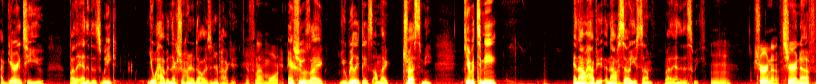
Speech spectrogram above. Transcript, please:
I guarantee you, by the end of this week, you'll have an extra hundred dollars in your pocket. If not more. And she was like, you really think so? I'm like, trust me, give it to me, and I'll have you, and I'll sell you some by the end of this week. Mm. Sure enough. Sure enough,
